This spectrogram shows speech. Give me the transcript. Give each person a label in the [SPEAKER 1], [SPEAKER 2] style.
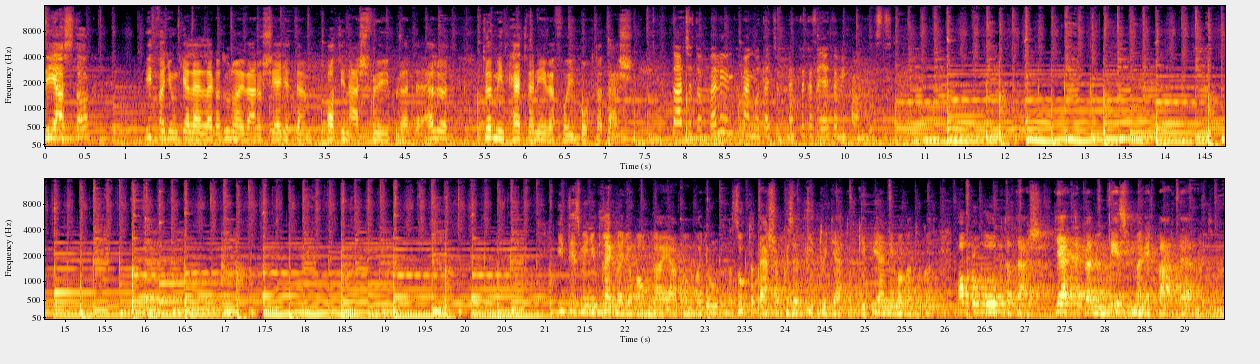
[SPEAKER 1] Sziasztok! Itt vagyunk jelenleg a Dunajvárosi Egyetem patinás főépülete előtt. Több mint 70 éve folyik oktatás.
[SPEAKER 2] Tartsatok velünk, megmutatjuk nektek az egyetemi kampuszt.
[SPEAKER 1] Intézményünk legnagyobb aulájában vagyunk, az oktatások között itt tudjátok kipihenni magatokat. Apropó oktatás, gyertek velünk, nézzünk meg egy pár termet!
